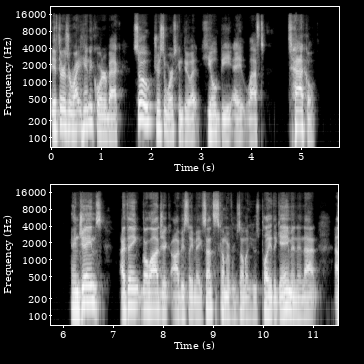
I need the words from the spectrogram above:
if there's a right handed quarterback. So Tristan Wirfs can do it. He'll be a left tackle. And James, I think the logic obviously makes sense. It's coming from someone who's played the game and in that uh,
